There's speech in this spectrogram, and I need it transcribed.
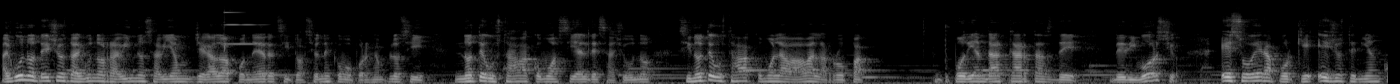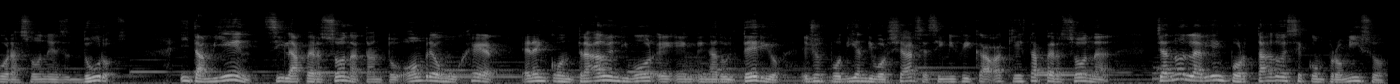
Algunos de ellos, de algunos rabinos, habían llegado a poner situaciones como, por ejemplo, si no te gustaba cómo hacía el desayuno, si no te gustaba cómo lavaba la ropa, podían dar cartas de, divorcio. Eso era porque ellos tenían corazones duros. Y también si la persona, tanto hombre o mujer, era encontrado en, en, adulterio, ellos podían divorciarse. Significaba que esta persona ya no le había importado ese compromiso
